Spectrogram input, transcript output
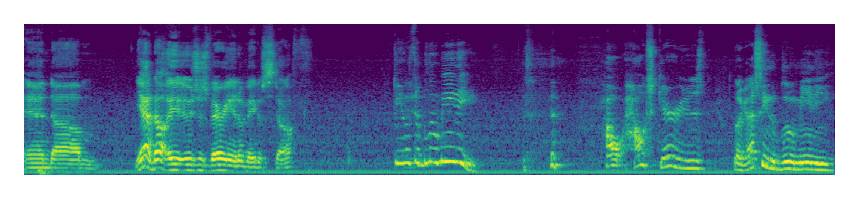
And um, yeah, no, it, it was just very innovative stuff. He was the Blue Meanie. How how scary is? Look, I seen the Blue Meanie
